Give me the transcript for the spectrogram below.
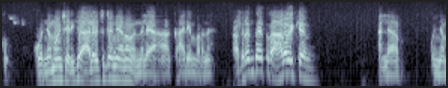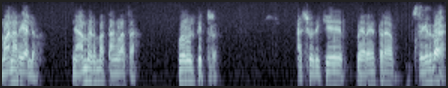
കു- കുഞ്ഞമ്മോൻ ശരിക്കും ആലോചിച്ചിട്ട് തന്നെയാണോ ഇന്നലെ ആ കാര്യം പറഞ്ഞത് അതിലെന്താ ഇത്ര ആലോചിക്കാൻ? അല്ല കുഞ്ഞമ്മോൻ അറിയാലോ? ഞാൻ വെറും പത്താം ക്ലാസ്സാ. വെറൊരു ഫിറ്റർ. അശ്വതിക്ക് വേറെ എത്ര ശ്രീധര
